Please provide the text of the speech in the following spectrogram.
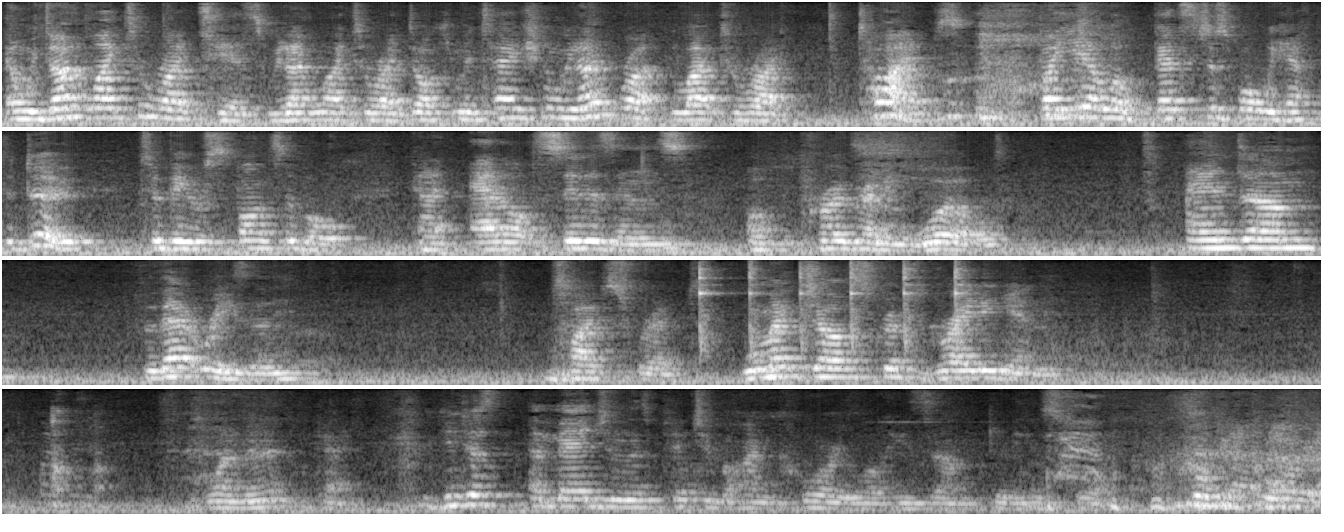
And we don't like to write tests, we don't like to write documentation, we don't write, like to write types. But yeah, look, that's just what we have to do to be responsible kind of adult citizens of the programming world. And um, for that reason, TypeScript will make JavaScript great again. One minute? Okay. You can just imagine this picture behind Corey while he's um, giving his talk. Talking to Corey.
